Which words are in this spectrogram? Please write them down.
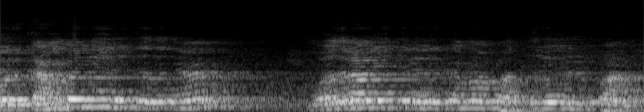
ஒரு கம்பெனி இருக்குதுன்னா முதலாளிக்கு நெருக்கமா பத்து பேர் இருப்பாங்க.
